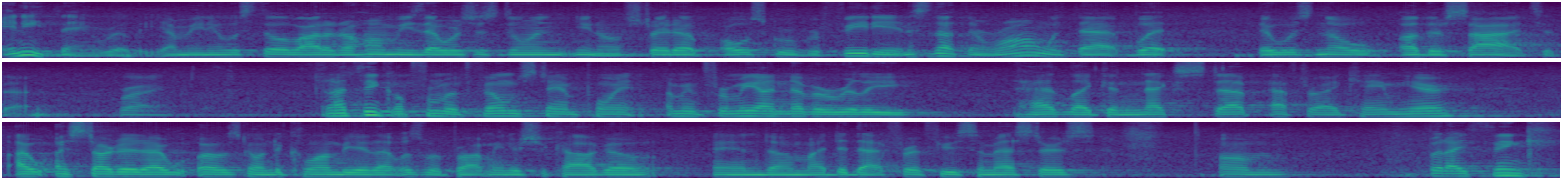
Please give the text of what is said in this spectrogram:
anything really. I mean, it was still a lot of the homies that was just doing, you know, straight up old school graffiti, and there's nothing wrong with that, but there was no other side to that. Right. And I think from a film standpoint, I mean, for me, I never really had like a next step after I came here. I, I started, I, I, was going to Columbia, that was what brought me to Chicago, and um, I did that for a few semesters. Um, but I think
